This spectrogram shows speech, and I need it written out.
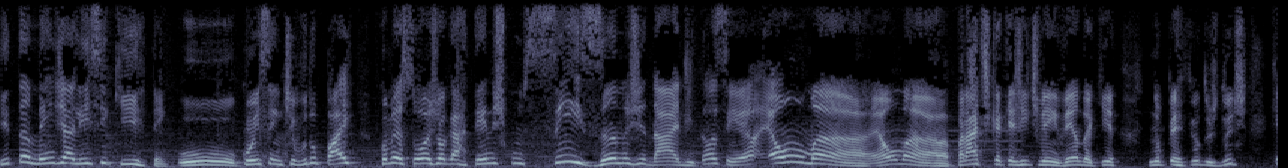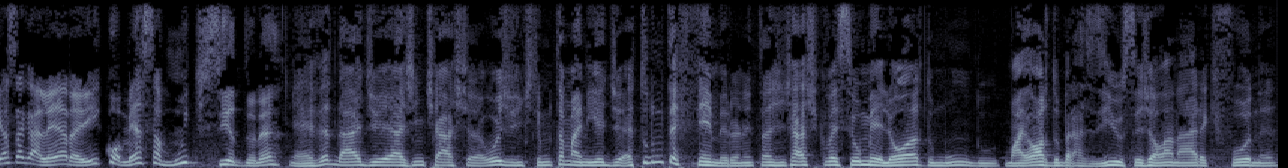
e também de Alice Kirten. O, com incentivo do pai, começou a jogar tênis com 6 anos de idade. Então, assim, é, é, uma, é uma prática que a gente vem vendo aqui no perfil dos dudes, que essa galera aí começa muito cedo, né? É verdade. A gente acha, hoje a gente tem muita mania de. É tudo muito efêmero, né? Então a gente acha que vai ser o melhor do mundo, o maior do Brasil, seja lá na área que for, né?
